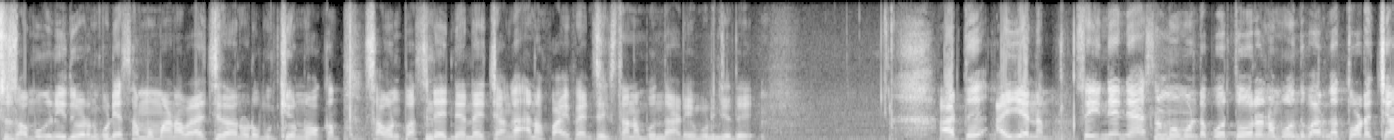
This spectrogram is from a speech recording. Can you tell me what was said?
ஸோ சமூக நீதியுடன் கூடிய சமமான வளர்ச்சி தான் முக்கிய நோக்கம். செவன் பர்சன்டேஜ் நிர்ணயிச்சாங்க. ஆனால் ஃபைவ் பாயிண்ட் சிக்ஸ் தான் நம்ம வந்து அடைய முடிஞ்சது. அடுத்து ஐஎன்எம். ஸோ இந்தியன் நேஷனல் மூவ்மெண்ட்டை பொறுத்தவரை நம்ம வந்து பாருங்கள் தொடச்சா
